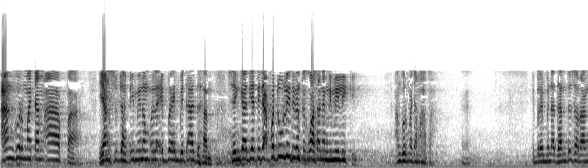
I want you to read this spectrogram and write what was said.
Anggur macam apa? Yang sudah diminum oleh Ibrahim bin Adham. Sehingga dia tidak peduli dengan kekuasaan yang dimiliki. Anggur macam apa? Ya. Ibrahim bin Adham itu seorang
